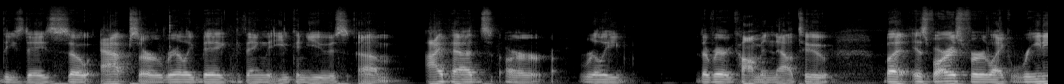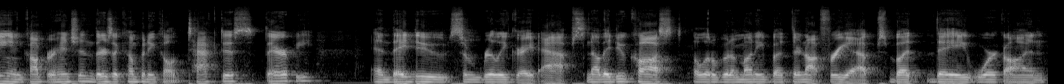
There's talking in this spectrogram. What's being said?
these days, so apps are a really big thing that you can use. Um, iPads are really they're very common now too. But as far as for like reading and comprehension, there's a company called Tactus Therapy, and they do some really great apps. Now they do cost a little bit of money, but they're not free apps. But they work on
